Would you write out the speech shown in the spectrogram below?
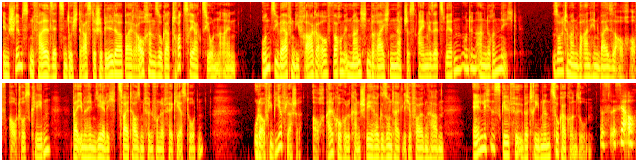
Im schlimmsten Fall setzen durch drastische Bilder bei Rauchern sogar Trotzreaktionen ein. Und sie werfen die Frage auf, warum in manchen Bereichen Nudges eingesetzt werden und in anderen nicht. Sollte man Warnhinweise auch auf Autos kleben, bei immerhin jährlich 2500 Verkehrstoten? Oder auf die Bierflasche? Auch Alkohol kann schwere gesundheitliche Folgen haben. Ähnliches gilt für übertriebenen Zuckerkonsum. Das ist ja auch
